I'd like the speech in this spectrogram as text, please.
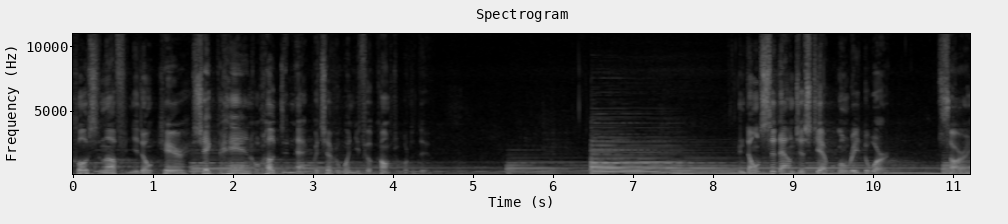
close enough and you don't care, shake their hand or hug their neck, whichever one you feel comfortable Don't sit down just yet. We're going to read the word. Sorry.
